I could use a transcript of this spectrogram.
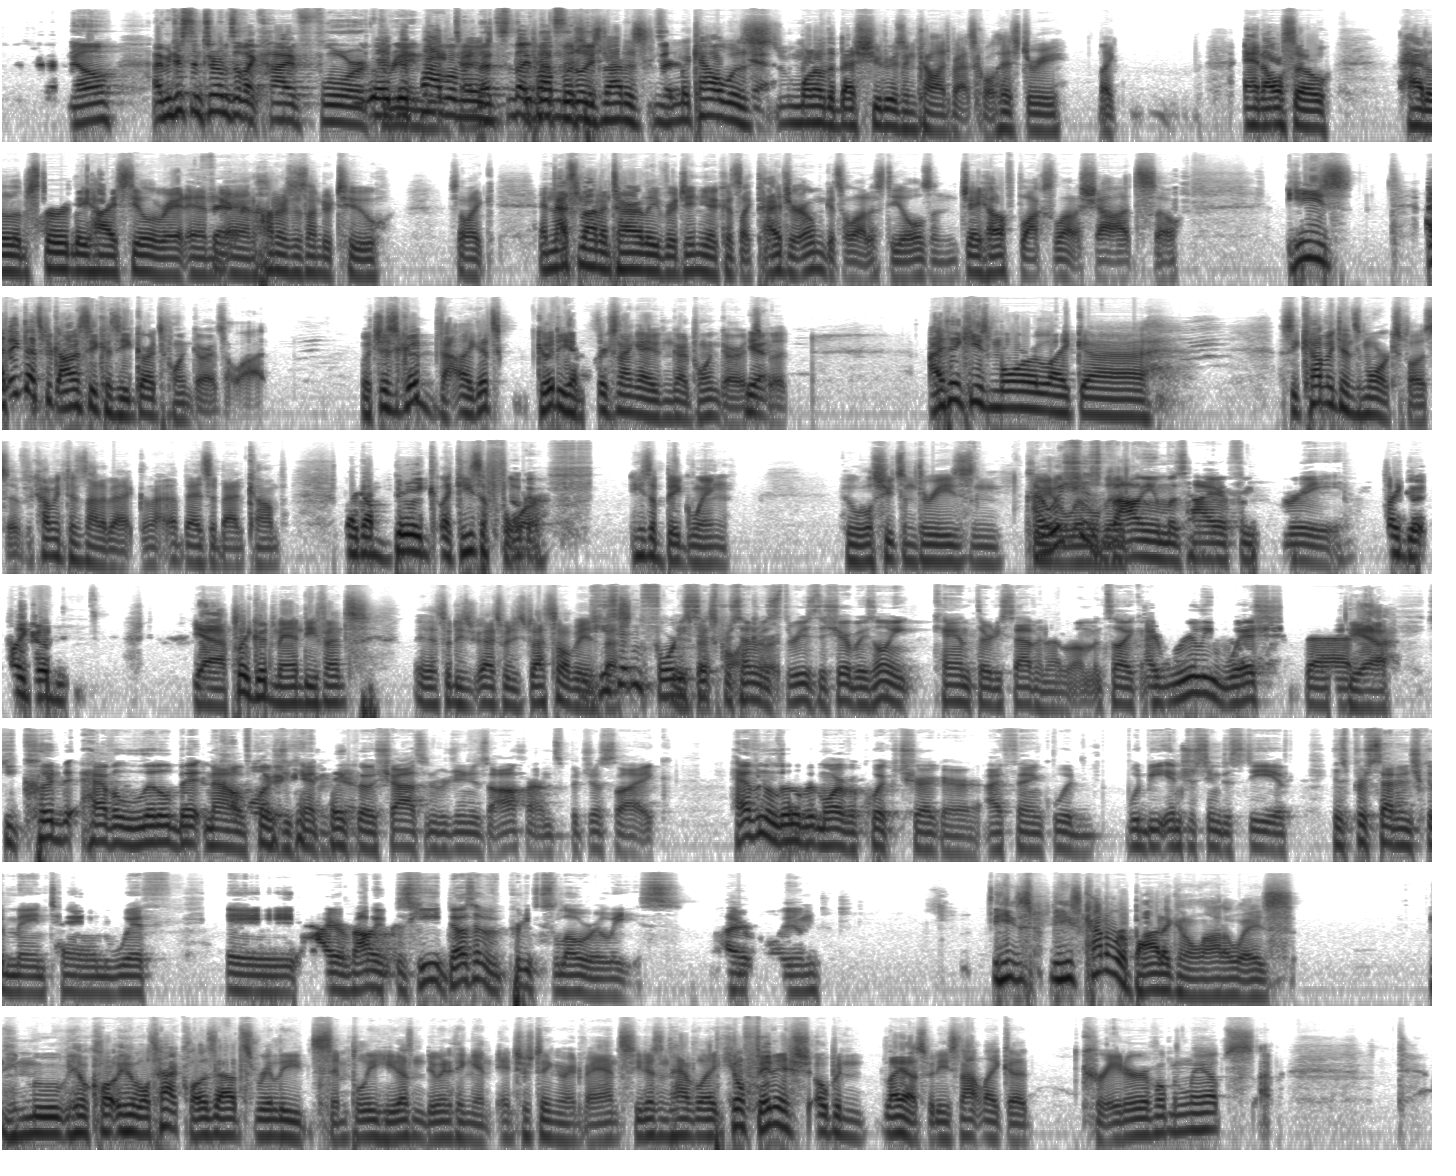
No, I mean just in terms of like high floor Yeah, three the problem is, That's the like that's is not as Mikal was one of the best shooters in college basketball history, like, and also had an absurdly high steal rate, and Fair. and Hunter's is under two, so like, and that's not entirely Virginia because like Ty Jerome gets a lot of steals and Jay Huff blocks a lot of shots, so he's, I think that's honestly because he guards point guards a lot, which is good. Like it's good he has a six nine guy who can guard point guards, Yeah. but I think he's more like. uh See, Covington's more explosive. Covington's not a bad, not a bad, a bad comp. Like a big, like he's a four. Okay. He's a big wing who will shoot some threes and I create wish a little his bit. volume was higher from three. play good, play good. Yeah, play good man defense. That's what he's. That's what he's. That's probably his He's best. hitting his forty best six percent of his threes this year, but he's only can thirty seven of them. It's like I really wish that. Yeah, he could have a little bit. Now, of course, you can't take those shots in Virginia's offense, but just like having a little bit more of a quick trigger, I think would would be interesting to see if his percentage could maintain with a higher volume because he does have a pretty slow release. higher volume. he's he's kind of robotic in a lot of ways. He move. He'll clo- he'll attack closeouts really simply. He doesn't do anything interesting or advanced. He doesn't have like he'll finish open layups, but he's not like a creator of open layups.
